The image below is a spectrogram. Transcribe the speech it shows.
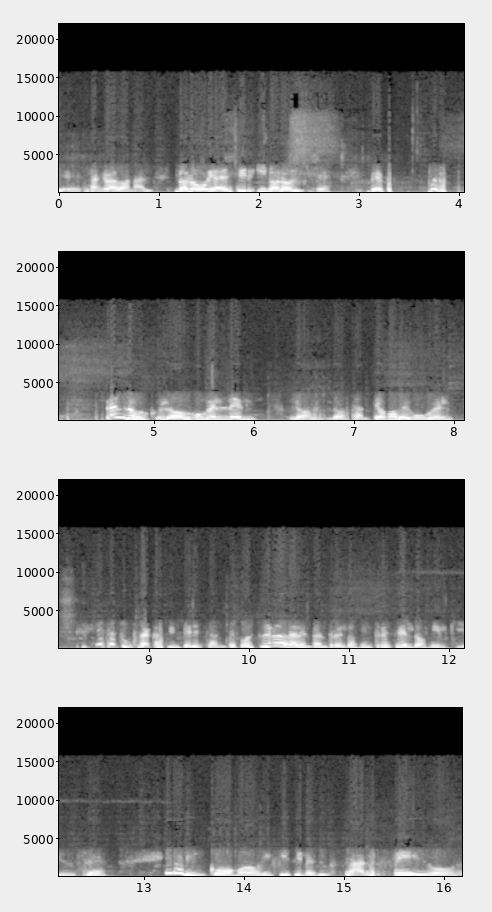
eh, sangrado anal. No lo voy a decir y no lo dije. Están los, los Google Lens, los, los anteojos de Google. Este es un fracaso interesante, porque estuvieron a la venta entre el 2013 y el 2015. Eran incómodos, difíciles de usar, feos,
